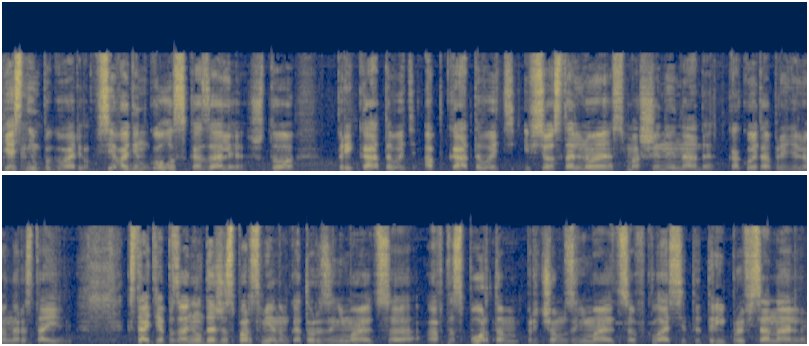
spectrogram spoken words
Я с ним поговорил. Все в один голос сказали, что прикатывать, обкатывать и все остальное с машиной надо. Какое-то определенное расстояние. Кстати, я позвонил даже спортсменам, которые занимаются автоспортом, причем занимаются в классе Т3 профессиональном,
